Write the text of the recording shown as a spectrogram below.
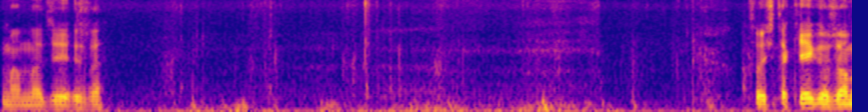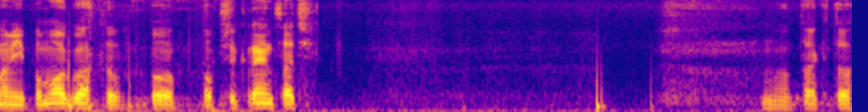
Mam nadzieję, że coś takiego, że ona mi pomogła to po, poprzykręcać. No tak to,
